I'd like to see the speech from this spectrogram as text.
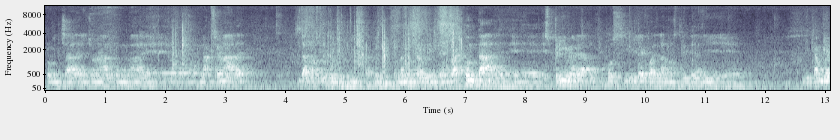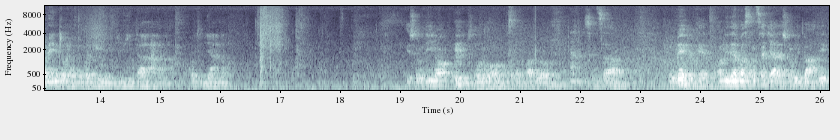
provinciale, regionale, comunale o nazionale dal nostro punto di vista, quindi fondamentalmente raccontare e esprimere al più possibile qual è la nostra idea di, di cambiamento comunque di, di vita quotidiana. Io sono Dino, sono nuovo, però parlo senza problemi perché ho l'idea abbastanza chiara, sono di Bari,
